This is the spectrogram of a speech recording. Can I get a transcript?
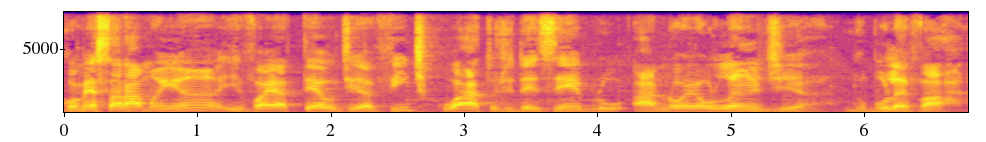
Começará amanhã e vai até o dia 24 de dezembro a Noelândia, no Boulevard.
